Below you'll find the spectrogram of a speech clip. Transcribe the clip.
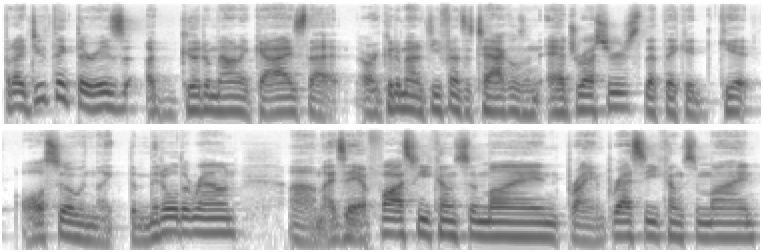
But I do think there is a good amount of guys that are a good amount of defensive tackles and edge rushers that they could get also in like the middle of the round. Um, Isaiah Foskey comes to mind, Bryan Bresee comes to mind.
